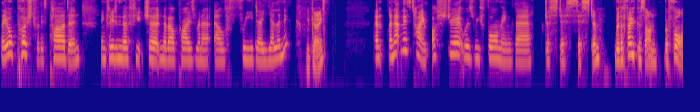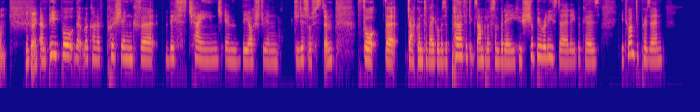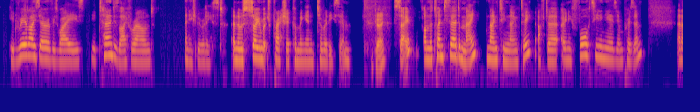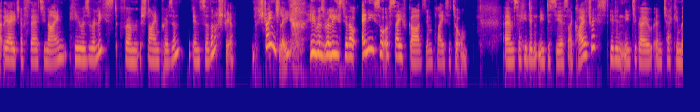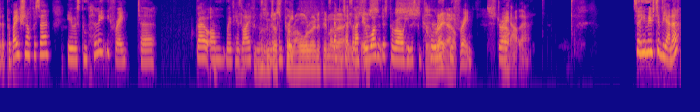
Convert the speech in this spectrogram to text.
they all pushed for this pardon, including the future Nobel Prize winner Elfriede Jelinek. Okay. Um, and at this time, Austria was reforming their justice system with a focus on reform. Okay. And people that were kind of pushing for this change in the Austrian judicial system thought that Jack Unterweger was a perfect example of somebody who should be released early because he'd gone to prison, he'd realised the error of his ways, he'd turned his life around, and he should be released. And there was so much pressure coming in to release him. Okay. So, on the 23rd of May, 1990, after only 14 years in prison, and at the age of 39, he was released from Stein prison in southern Austria. Strangely, he was released without any sort of safeguards in place at all. Um, so he didn't need to see a psychiatrist. He didn't need to go and check in with a probation officer. He was completely free to go on with his life. It wasn't just parole or anything like that. It, it wasn't just parole. He was completely free. straight wow. out there. So he moved to Vienna,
